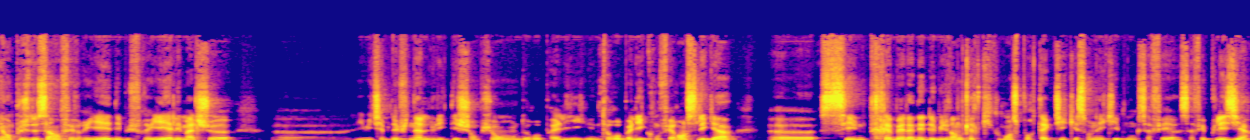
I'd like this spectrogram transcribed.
et en plus de ça, en février, début février, il y a les matchs, euh, euh, les huitièmes de finale de Ligue des Champions, d'Europa League, d'Europa League Conférence. Les gars, euh, c'est une très belle année 2024 qui commence pour Tactique et son équipe, donc ça fait, ça fait plaisir.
